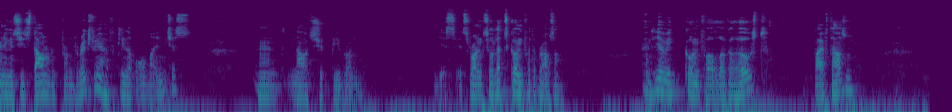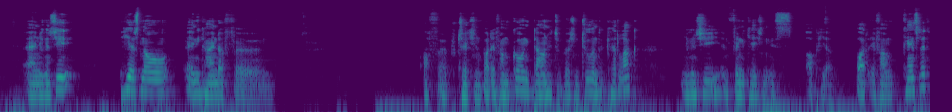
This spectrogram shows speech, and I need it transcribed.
and you can see it's downloaded from the registry. I have cleaned up all my images. And now it should be running yes it's running. So let's go in for the browser. And here we're going for localhost 5000 and you can see here's no any kind of um, of uh, protection. But if I'm going down here to version 2 in the catalog you can see authentication is up here. But if I'm cancel it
